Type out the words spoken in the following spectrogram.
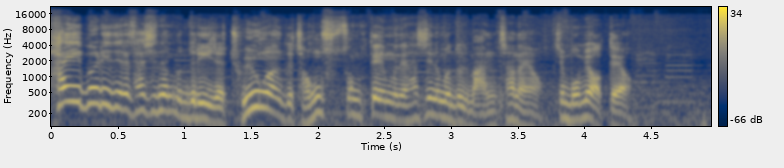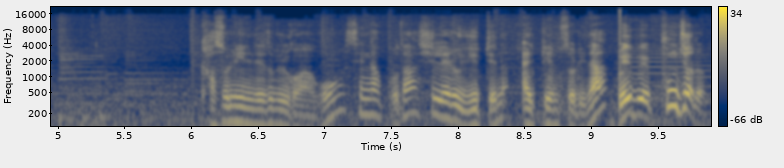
하이브리드를 사시는 분들이 이제 조용한 그 정숙성 때문에 하시는 분들 많잖아요. 지금 보면 어때요? 가솔린인데도 불구하고 생각보다 실내로 유입되는 RPM 소리나 외부의 풍절음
